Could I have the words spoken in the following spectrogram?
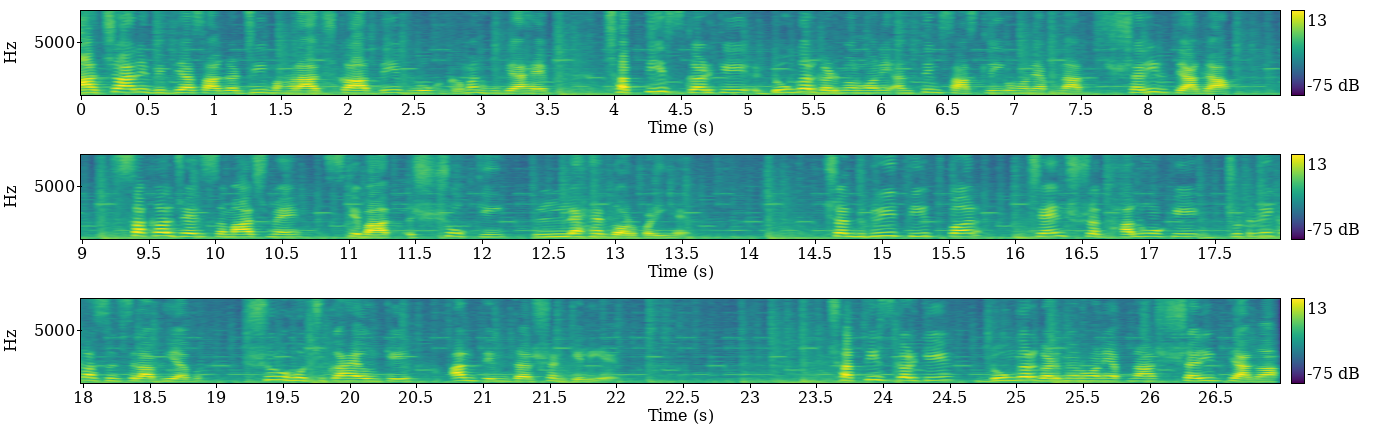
आचार्य विद्यासागर जी महाराज का देवलोक गमन हो गया है। छत्तीसगढ़ के डोंगरगढ़ में उन्होंने अंतिम सांस ली। उन्होंने अपना शरीर त्यागा। सकल जैन समाज में इसके बाद शोक की लहर दौड़ पड़ी है। चंद्रगिरी तीर्थ पर जैन श्रद्धालुओं के जुटने का सिलसिला भी अब शुरू हो चुका है उनके अंतिम दर्शन के लिए। छत्तीसगढ़ के डोंगरगढ़ में उन्होंने अपना शरीर त्यागा,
